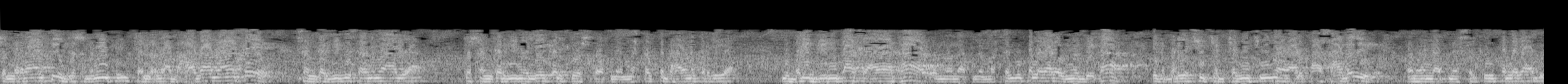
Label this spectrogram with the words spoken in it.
चंद्रमा की दुश्मनी थी चंद्रमा भागा वहाँ से, शंकर जी के शरण में आ गया। तो शंकर जी ने लेकर के उसको अपने मस्तक पर धारण कर लिया। वो बड़ी दीनता से आया था, उन्होंने अपने मस्तक ऊपर लगा लिया उन्होंने देखा, एक बड़ी अच्छी चमचमी चीज़ हमारे पास आ गई, उन्होंने अपने सर के ऊपर लगा दी।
